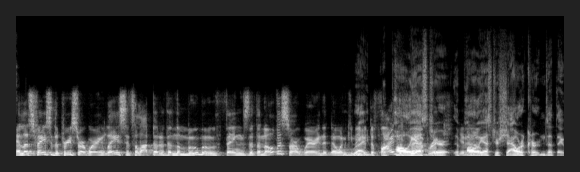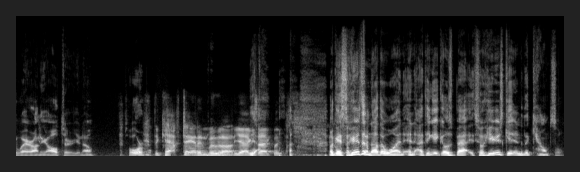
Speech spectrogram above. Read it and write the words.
and let's face it, the priests are wearing lace. It's a lot better than the moo things that the novice are wearing that no one can right. even define. The polyester, the, fabric, the polyester know? shower curtains that they wear on the altar. You know. It's horrible. The caftan and moon on. Yeah, exactly. Yeah. okay, so here's another one, and I think it goes back. So here's getting into the council.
